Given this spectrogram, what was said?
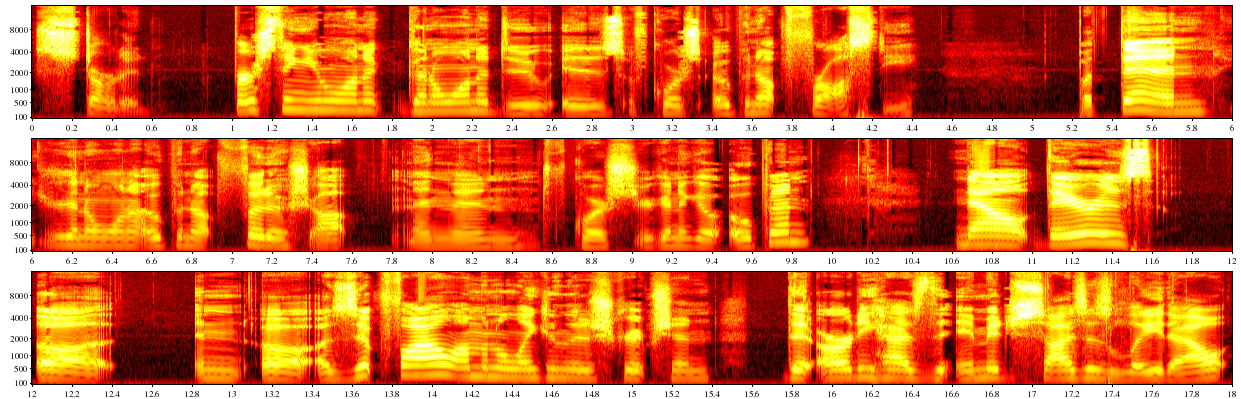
started. First thing you're wanna, gonna want to do is, of course, open up Frosty. But then you're gonna want to open up Photoshop, and then of course you're gonna go open. Now there is uh, an, uh, a zip file I'm gonna link in the description that already has the image sizes laid out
